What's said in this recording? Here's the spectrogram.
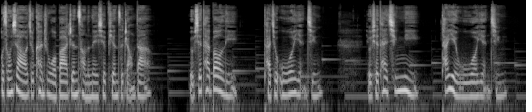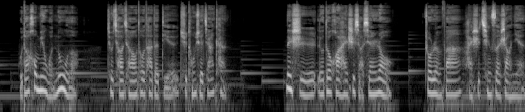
我从小就看着我爸珍藏的那些片子长大，有些太暴力，他就捂我眼睛；有些太亲密。他也捂我眼睛，捂到后面我怒了，就悄悄偷他的碟去同学家看。那时刘德华还是小鲜肉，周润发还是青涩少年，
